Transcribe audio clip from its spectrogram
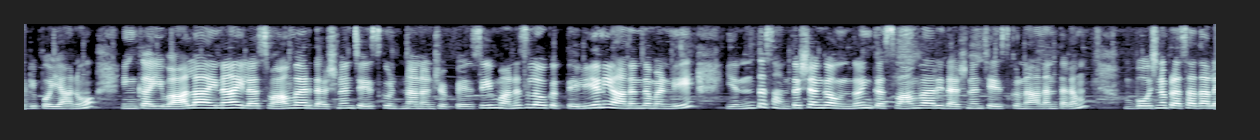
ఆగిపోయాను. ఇంకా ఇవాళ అయినా ఇలా స్వామివారి దర్శనం చేసుకుంటున్నానని చెప్పేసి మనసులో ఒక తెలియని ఆనందం అండి. ఎంత సంతోషంగా ఉందో ఇంకా స్వామివారి దర్శనం చేసుకున్న అనంతరం భోజన ప్రసాదాల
